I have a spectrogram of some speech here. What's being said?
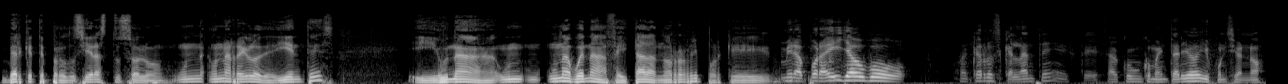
Ver que te producieras tú solo. Un, un arreglo de dientes y una, un- una buena afeitada, ¿no, Rory? Porque. Mira, por ahí ya hubo Juan Carlos Escalante, este, sacó un comentario y funcionó,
